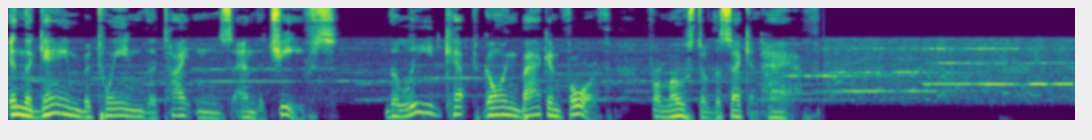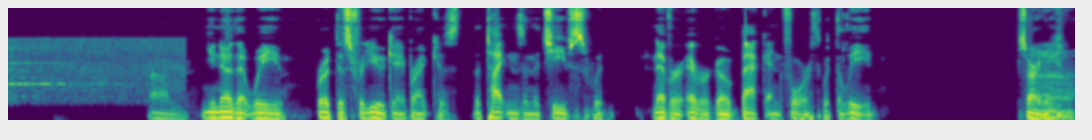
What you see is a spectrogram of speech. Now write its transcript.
in the game between the Titans and the Chiefs, the lead kept going back and forth for most of the second half. Um, you know that we wrote this for you, Gabe, right? Because the Titans and the Chiefs would never ever go back and forth with the lead. Sorry Uh.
